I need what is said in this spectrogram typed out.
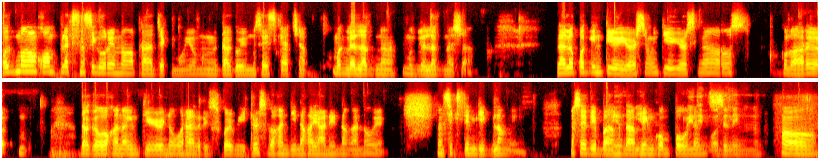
Pag mga complex na siguro yung mga project mo, yung mga gagawin mo sa SketchUp, maglalag na, maglalag na siya. Lalo pag interiors, yung interiors nga, Ross, kunwari, gagawa ka ng interior ng 100 square meters, baka hindi na kayanin ng ano eh, ng 16 gig lang eh. Kasi di ba, ang daming yung 3D components. modeling. No? Oo.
